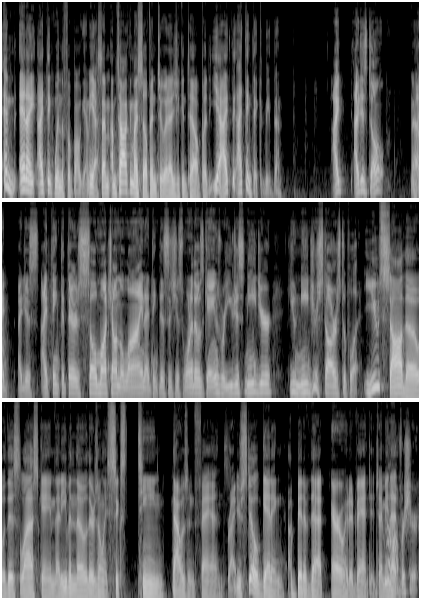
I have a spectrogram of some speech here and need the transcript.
And and I, I think win the football game. Yes, I'm, I'm talking myself into it, as you can tell. But yeah, I, th- I think they could beat them. I I just don't. No. I I just I think that there's so much on the line. I think this is just one of those games where you just need your you need your stars to play. You saw though this last game that even though there's only sixteen thousand fans, Right. you're still getting a bit of that Arrowhead advantage. I mean, No, that for sure.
